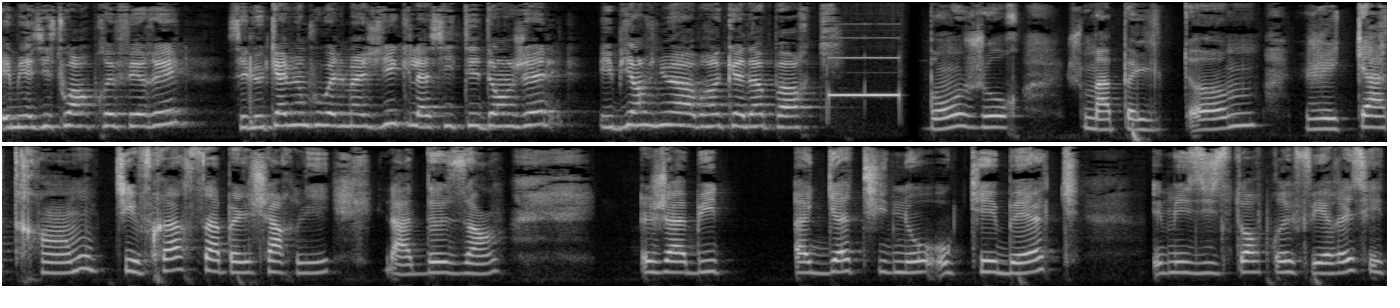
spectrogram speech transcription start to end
et mes histoires préférées, c'est le camion poubelle magique, la cité d'Angèle et bienvenue à Abracada Park. Bonjour, je m'appelle Tom, j'ai 4 ans, mon petit frère s'appelle Charlie, il a 2 ans. J'habite à Gatineau au Québec et mes histoires préférées c'est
